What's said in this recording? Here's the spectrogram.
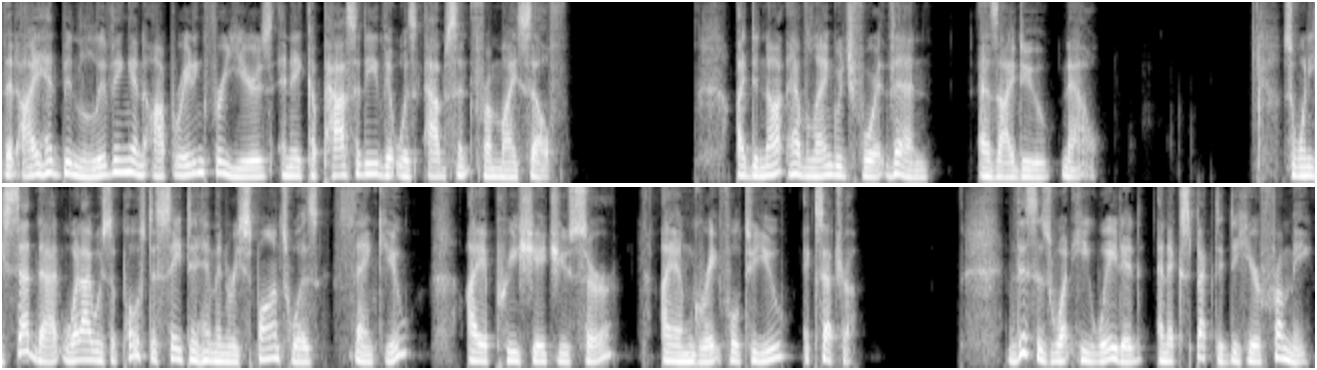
that I had been living and operating for years in a capacity that was absent from myself. I did not have language for it then as I do now. So when he said that, what I was supposed to say to him in response was, Thank you. I appreciate you, sir. I am grateful to you, etc. This is what he waited and expected to hear from me.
